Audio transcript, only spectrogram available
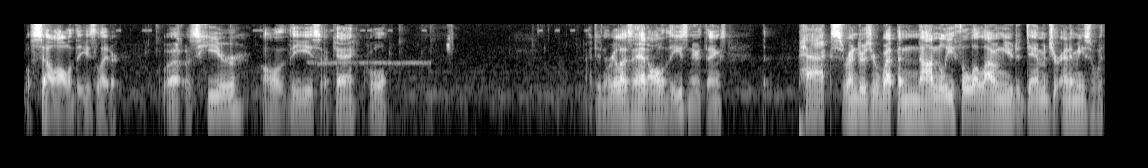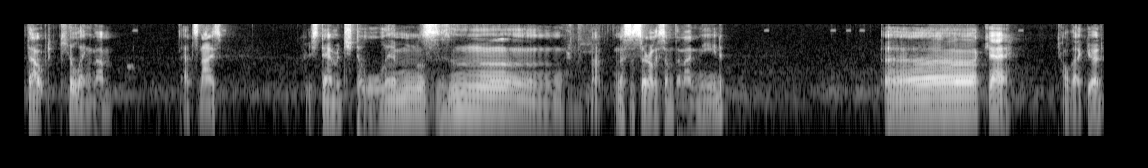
We'll sell all of these later. What was here? All of these. Okay, cool. I didn't realize I had all of these new things. The Pax renders your weapon non-lethal, allowing you to damage your enemies without killing them. That's nice. Increase damage to limbs. Not necessarily something I need. Okay. Call that good.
